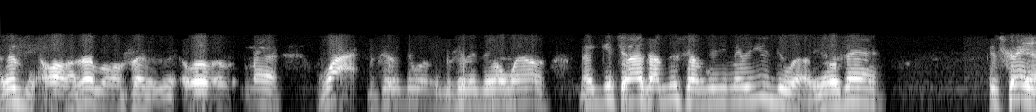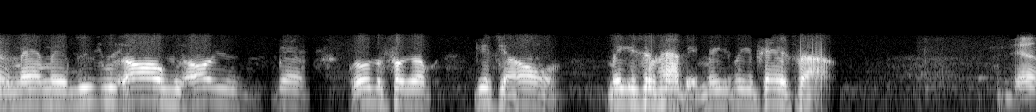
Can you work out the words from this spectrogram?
Nipsey, oh, I love. Well, man, why? Because they're doing because they're doing well. Man, get your ass out and do something. Maybe you do well. You know what I'm saying? It's crazy, Yeah. man. Man, we, we all we all you man, grow the fuck up. Get your own. Make yourself happy. Make make your parents proud. Yeah,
